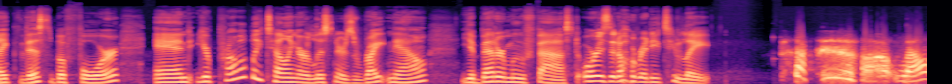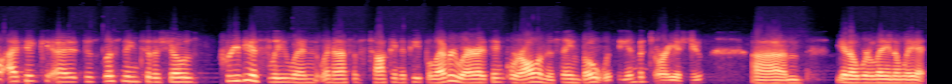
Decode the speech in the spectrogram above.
like this before? And you're probably telling our listeners right now, you better move fast, or is it already too late? uh, well, I think uh, just listening to the shows previously when when Asif's talking to people everywhere, I think we're all in the same boat with the inventory issue. Um, you know, we're laying away at,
